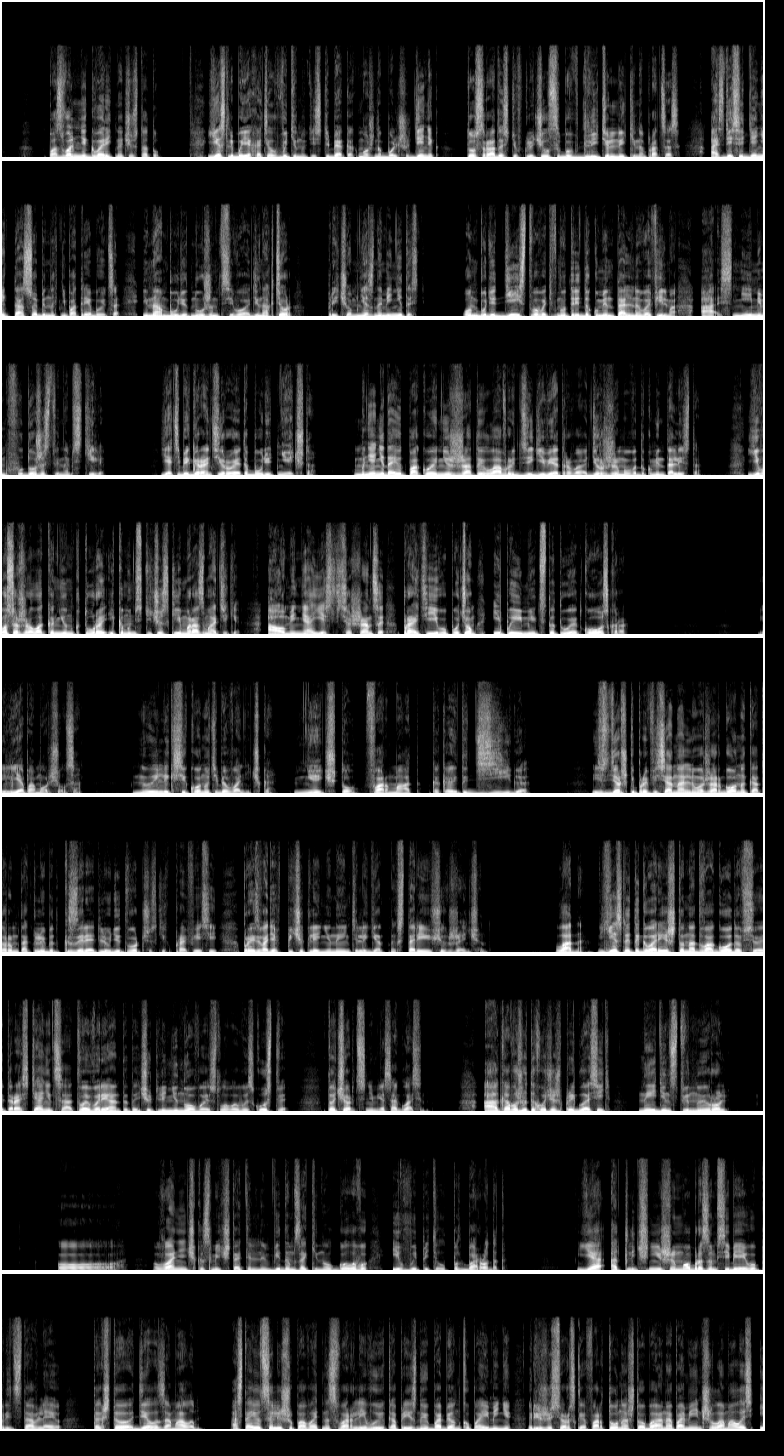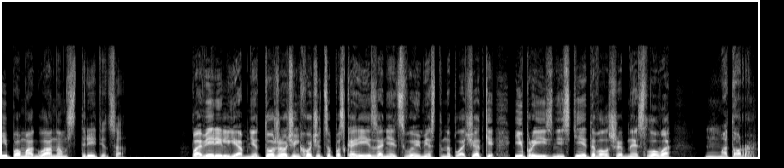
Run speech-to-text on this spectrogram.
Позволь мне говорить на чистоту. Если бы я хотел вытянуть из тебя как можно больше денег, то с радостью включился бы в длительный кинопроцесс. А здесь и денег-то особенных не потребуется, и нам будет нужен всего один актер, причем не знаменитость. Он будет действовать внутри документального фильма, а снимем в художественном стиле. Я тебе гарантирую, это будет нечто. Мне не дают покоя ни сжатые лавры Дзиги Ветрова, одержимого документалиста. Его сожрала конъюнктура и коммунистические маразматики, а у меня есть все шансы пройти его путем и поиметь статуэтку Оскара. Илья поморщился. Ну и лексикон у тебя, Ванечка. Нечто, формат, какая-то дзига. Издержки профессионального жаргона, которым так любят козырять люди творческих профессий, производя впечатление на интеллигентных стареющих женщин. Ладно, если ты говоришь, что на два года все это растянется, а твой вариант — это чуть ли не новое слово в искусстве, то черт с ним, я согласен. А кого же ты хочешь пригласить на единственную роль? О, Ванечка с мечтательным видом закинул голову и выпятил подбородок. Я отличнейшим образом себе его представляю, так что дело за малым. Остается лишь уповать на сварливую и капризную бабенку по имени Режиссерская Фортуна, чтобы она поменьше ломалась и помогла нам встретиться. Поверь, Илья, мне тоже очень хочется поскорее занять свое место на площадке и произнести это волшебное слово «мотор».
